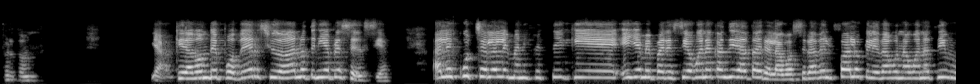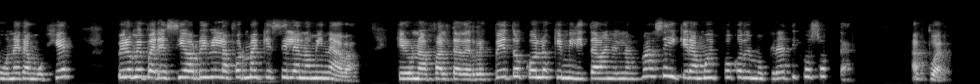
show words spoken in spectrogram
perdón, ya, que era donde Poder Ciudadano tenía presencia. Al escucharla le manifesté que ella me parecía buena candidata, era la vocera del Falo, que le daba una buena tribuna, era mujer, pero me parecía horrible la forma en que se le nominaba, que era una falta de respeto con los que militaban en las bases y que era muy poco democrático su actuar.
